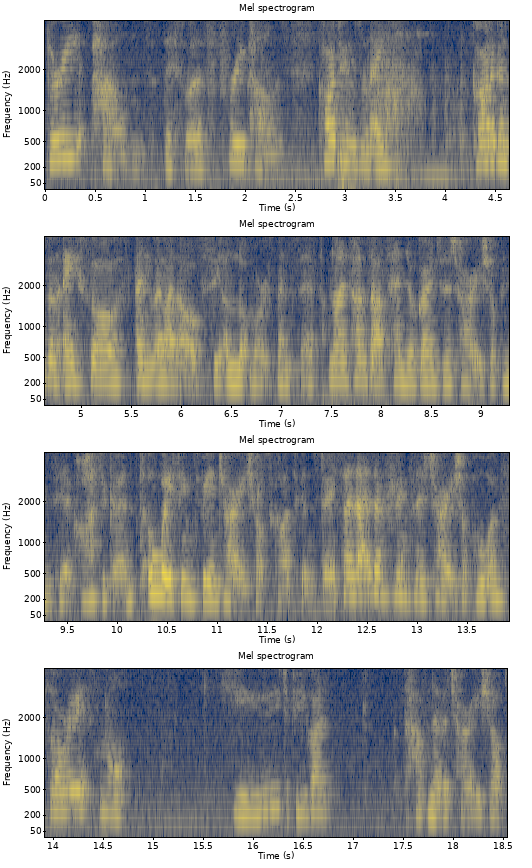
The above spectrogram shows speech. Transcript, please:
Three pounds. This was three pounds. Cardigans on ace cardigans on ASOS, anywhere like that, obviously a lot more expensive. Nine times out of ten, you're going to a charity shop and you see a cardigan. It always seem to be in charity shops, cardigans do. So that is everything for this charity shop haul. I'm sorry it's not huge. If you guys have never charity shopped,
